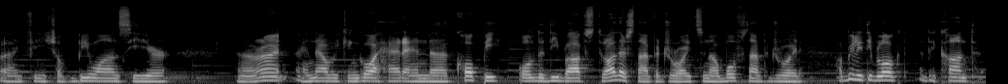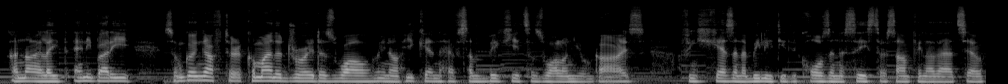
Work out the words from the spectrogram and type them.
uh, and finish off b1s here. All right and now we can go ahead and uh, copy all the debuffs to other sniper droids. So now both sniper droid ability blocked they can't annihilate anybody so i'm going after commander droid as well you know he can have some big hits as well on your guys I think he has an ability to cause an assist or something like that. So,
